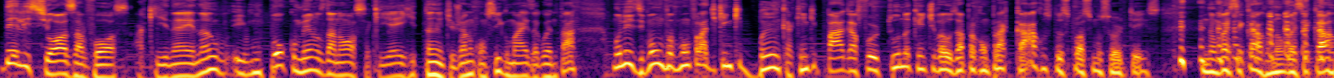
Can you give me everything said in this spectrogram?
deliciosa voz aqui, né? E, não, e um pouco menos da nossa, que é irritante. Eu já não consigo mais aguentar. Monize, vamos, vamos falar de quem que banca, quem que paga a fortuna que a gente vai usar para comprar carros para os próximos sorteios. Não vai ser carro, não vai ser carro,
